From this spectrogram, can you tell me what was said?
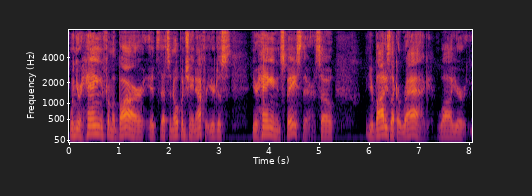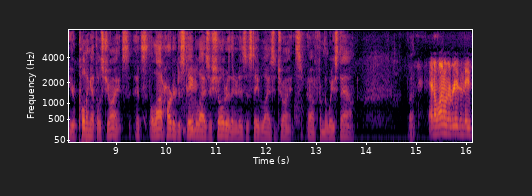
when you're hanging from a bar it's that's an open chain effort you're just you're hanging in space there so your body's like a rag while you're you're pulling at those joints it's a lot harder to mm-hmm. stabilize mm-hmm. the shoulder than it is to stabilize the joints uh, from the waist down. And a lot of the reason these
